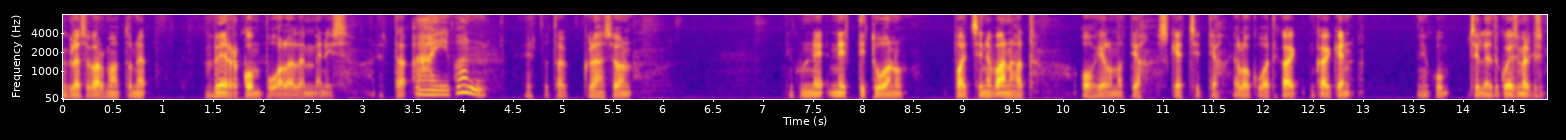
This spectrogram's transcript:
No kyllä se varmaan tuonne verkon puolelle menisi. Että, Aivan. Että tota, kyllähän se on niin kuin ne, netti tuonut paitsi ne vanhat ohjelmat ja sketsit ja elokuvat ja kaiken niin kuin, sillä, että kun esimerkiksi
